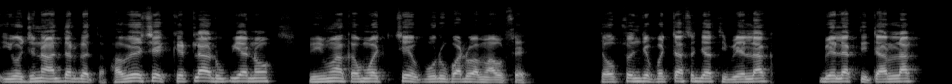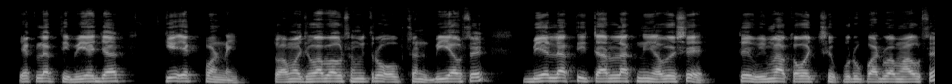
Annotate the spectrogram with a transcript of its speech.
યોજના અંતર્ગત હવે છે કેટલા રૂપિયાનો વીમા કવચ છે પૂરું પાડવામાં આવશે? તો ઓપ્શન છે પચાસ હજારથી બે લાખ, બે લાખથી ચાર લાખ, એક લાખથી બે હજાર કે એક પણ નહીં. તો આમાં જવાબ આવશે મિત્રો ઓપ્શન બી આવશે. બે લાખથી ચાર લાખની હવે છે તે વીમા કવચ છે પૂરું પાડવામાં આવશે.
